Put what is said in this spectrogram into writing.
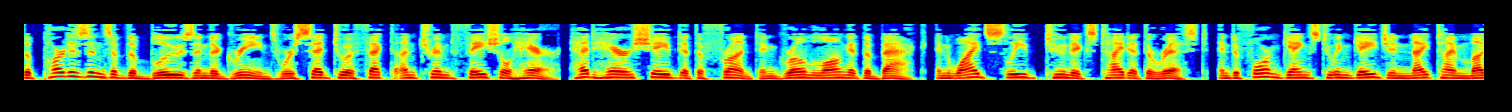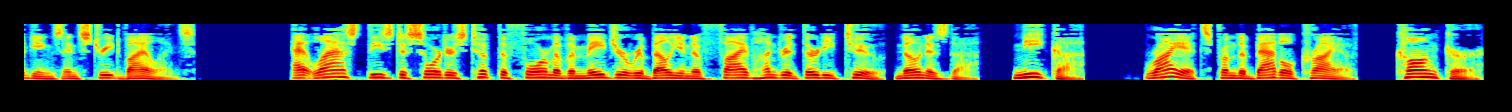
The partisans of the Blues and the Greens were said to affect untrimmed facial hair, head hair shaved at the front and grown long at the back, and wide-sleeved tunics tied at the wrist, and to form gangs to engage in nighttime muggings and street violence. At last these disorders took the form of a major rebellion of 532, known as the Nika riots from the battle cry of conquer.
